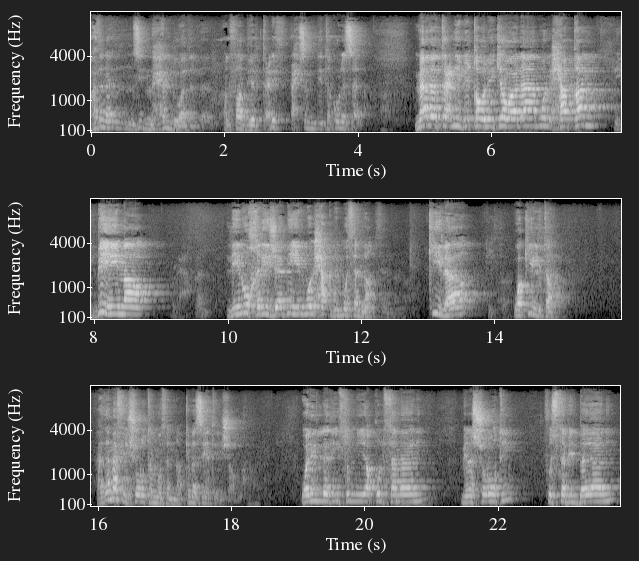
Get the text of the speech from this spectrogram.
هذا نزيد نحل هذا الألفاظ ديال التعريف أحسن من تكون سهلة ماذا تعني بقولك ولا ملحقا بهما. لنخرج به الملحق بالمثنى. مثنى كلا كلتا وكلتا. هذا ما فيه شروط المثنى كما سيأتي إن شاء الله. وللذي ثم يقول ثمان من الشروط فزت بالبيان.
